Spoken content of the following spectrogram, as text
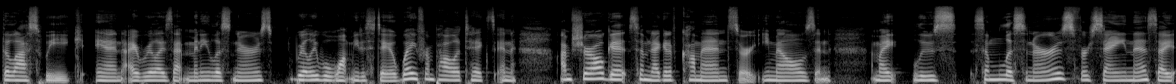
the last week. And I realize that many listeners really will want me to stay away from politics. And I'm sure I'll get some negative comments or emails, and I might lose some listeners for saying this. I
